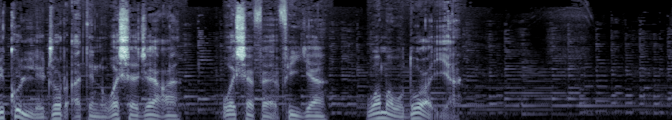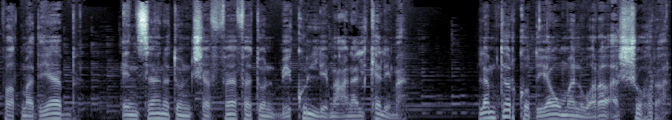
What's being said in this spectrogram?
بكل جرأة وشجاعة وشفافية وموضوعية. فاطمة ذياب إنسانة شفافة بكل معنى الكلمة. لم تركض يوما وراء الشهرة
